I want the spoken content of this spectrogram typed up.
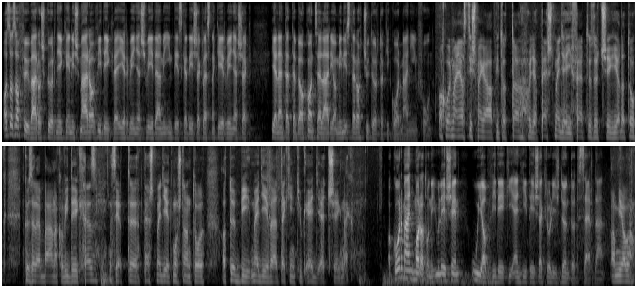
azaz a főváros környékén is már a vidékre érvényes védelmi intézkedések lesznek érvényesek jelentette be a kancellária miniszter a csütörtöki kormányinfón. A kormány azt is megállapította, hogy a Pest megyei fertőzöttségi adatok közelebb állnak a vidékhez, ezért Pest megyét mostantól a többi megyével tekintjük egy egységnek. A kormány maratoni ülésén újabb vidéki enyhítésekről is döntött szerdán. Ami a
